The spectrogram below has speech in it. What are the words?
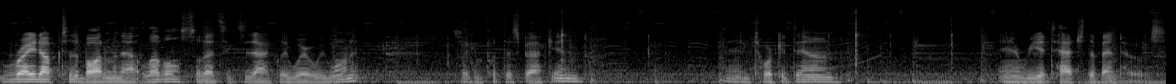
right up to the bottom of that level, so that's exactly where we want it. So I can put this back in and torque it down and reattach the vent hose.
